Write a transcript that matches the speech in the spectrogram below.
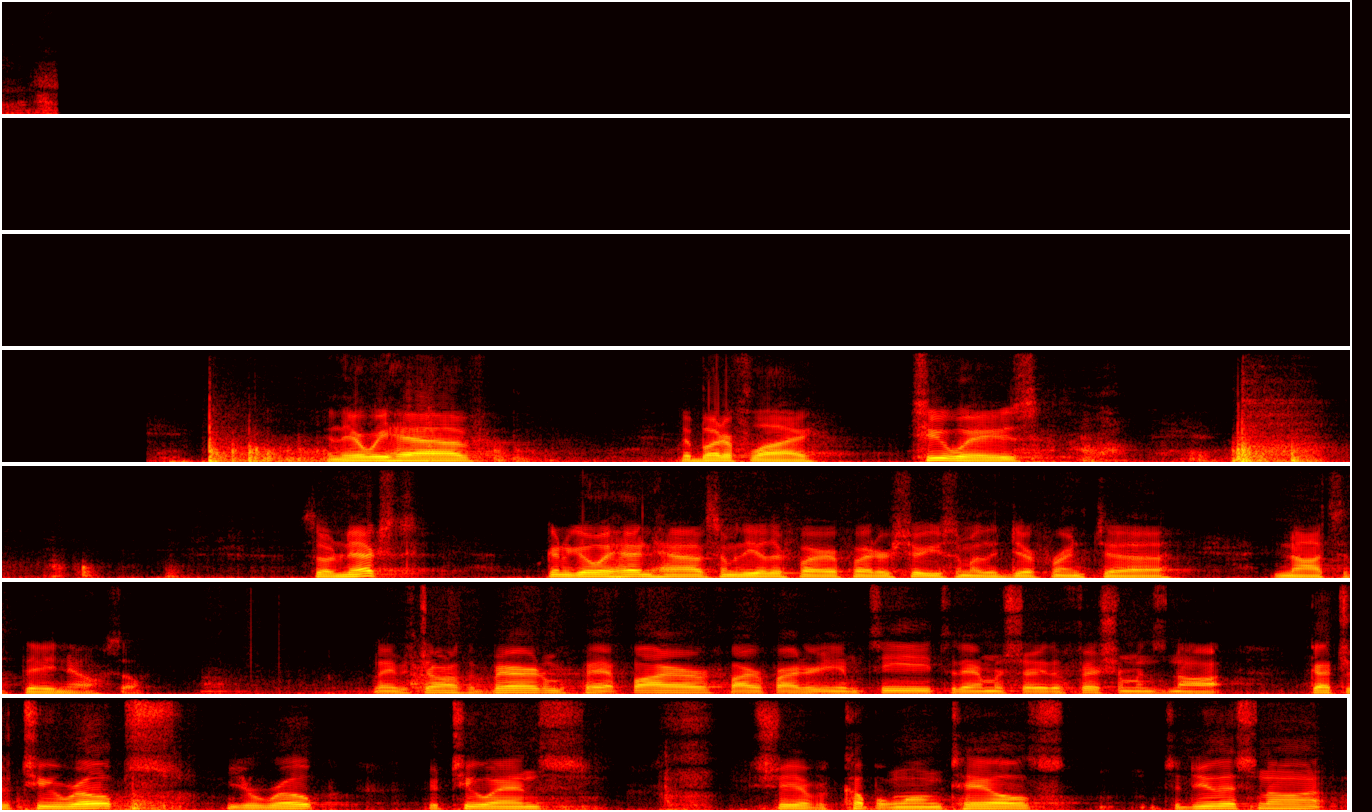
And there we have the butterfly two ways. So next, we're going to go ahead and have some of the other firefighters show you some of the different uh, knots that they know. So, My name is Jonathan Barrett. I'm a Payette Fire, firefighter EMT. Today I'm going to show you the fisherman's knot. Got your two ropes, your rope, your two ends. Show you have a couple long tails. To do this knot,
